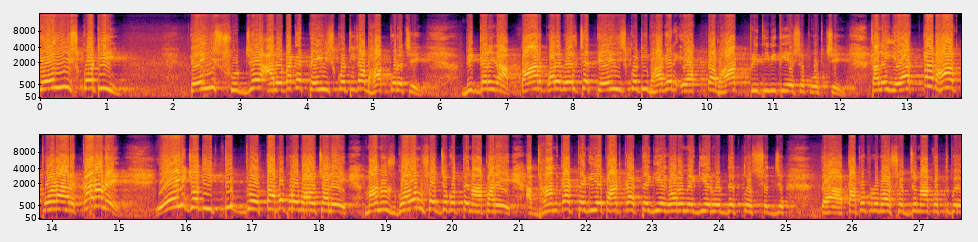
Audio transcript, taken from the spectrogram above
তেইশ কোটি তেইশ সূর্যের আলোটাকে তেইশ কোটিটা ভাগ করেছে। বিজ্ঞানীরা, তারপরে বলছে তেইশ কোটি ভাগের একটা ভাগ পৃথিবীতে এসে পড়ছে। তাহলে একটা ভাগ পড়ার কারণে এই যদি তীব্র তাপপ্রবাহ চলে, মানুষ গরম সহ্য করতে না পারে, আর ধান কাটতে গিয়ে, পাট কাটতে গিয়ে, গরমে গিয়ে রোদের তো সহ্য তাপপ্রবাহ সহ্য না করতে পেরে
